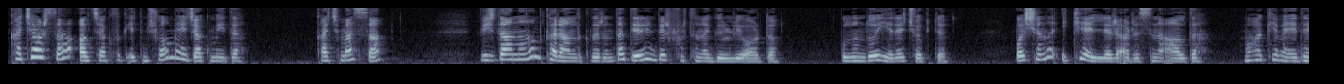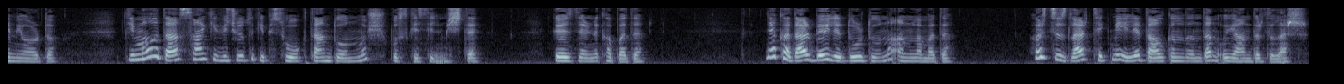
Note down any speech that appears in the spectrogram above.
Kaçarsa alçaklık etmiş olmayacak mıydı? Kaçmazsa? Vicdanının karanlıklarında derin bir fırtına gürlüyordu. Bulunduğu yere çöktü. Başını iki elleri arasına aldı. Muhakeme edemiyordu. Dimağı da sanki vücudu gibi soğuktan donmuş, buz kesilmişti. Gözlerini kapadı. Ne kadar böyle durduğunu anlamadı. Hırsızlar tekme ile dalgınlığından uyandırdılar.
